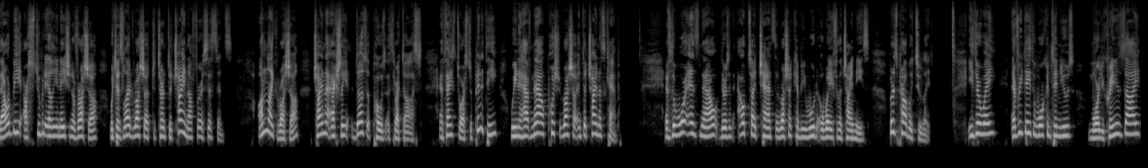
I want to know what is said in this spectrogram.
That would be our stupid alienation of Russia, which has led Russia to turn to China for assistance. Unlike Russia, China actually does pose a threat to us, and thanks to our stupidity, we have now pushed Russia into China's camp. If the war ends now, there's an outside chance that Russia can be wooed away from the Chinese, but it's probably too late. Either way, every day the war continues, more Ukrainians die,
